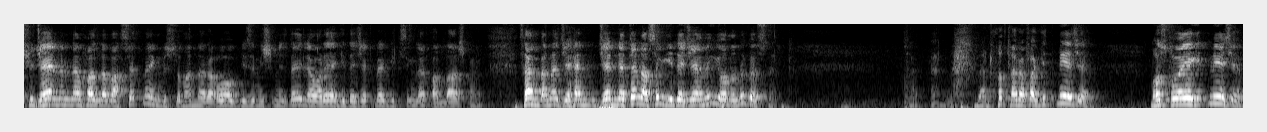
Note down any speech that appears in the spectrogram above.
şu cehennemden fazla bahsetmeyin Müslümanlara. O bizim işimiz değil. Ya oraya gidecekler gitsinler Allah aşkına. Sen bana cennete nasıl gideceğimin yolunu göster. Ben, o tarafa gitmeyeceğim. Moskova'ya gitmeyeceğim.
